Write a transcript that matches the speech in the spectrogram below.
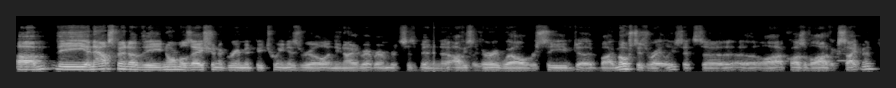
Um, the announcement of the normalization agreement between Israel and the United Arab Emirates has been uh, obviously very well received uh, by most Israelis. It's uh, a, lot, a, cause of a lot of excitement.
